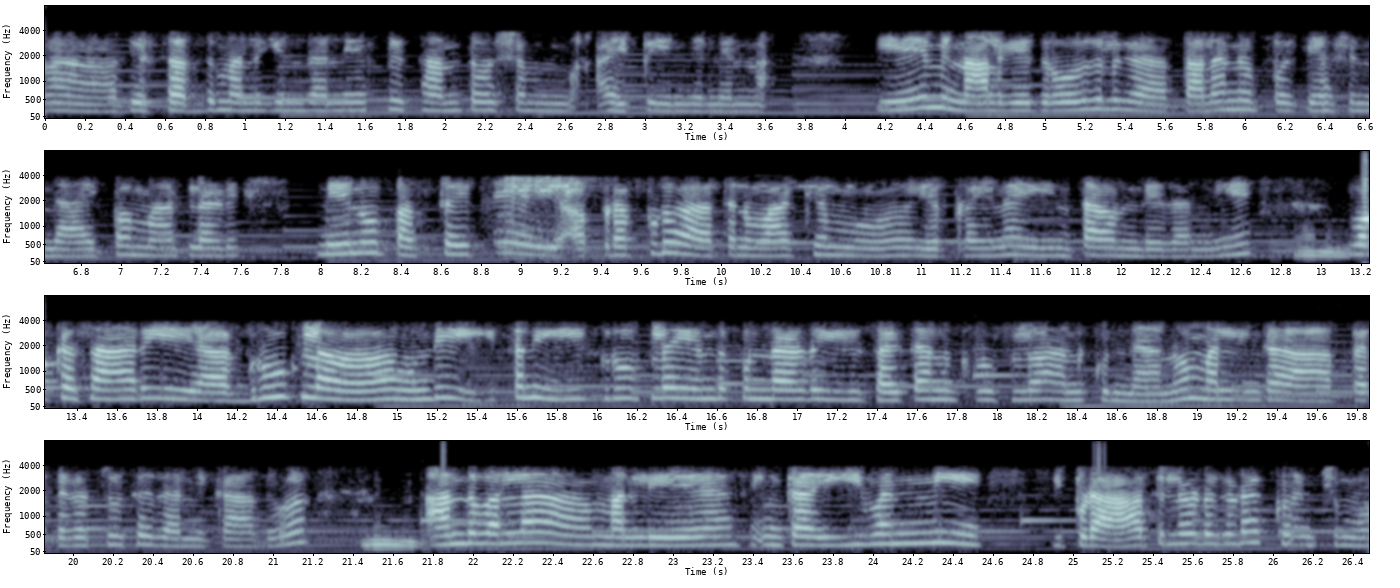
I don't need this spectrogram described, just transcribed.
అది సర్దు మలిగిందనేసి సంతోషం అయిపోయింది నిన్న. ఏమి నాలుగైదు రోజులుగా తలనొప్పి వచ్చేసింది. అయిపో మాట్లాడి నేను ఫస్ట్ అయితే అప్పుడప్పుడు అతని వాక్యం ఎప్పుడైనా వింటా ఉండేదాన్ని. ఒకసారి ఆ గ్రూప్లో ఉండి ఇతను ఈ గ్రూప్లో ఎందుకు ఉన్నాడు? ఈ సైతాన్ గ్రూప్లో అనుకున్నాను. మళ్ళీ ఇంకా పెద్దగా చూసేదాన్ని కాదు. అందువల్ల మళ్ళీ ఇంకా ఇవన్నీ ఇప్పుడు ఆ పిల్లోడు కూడా కొంచెము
